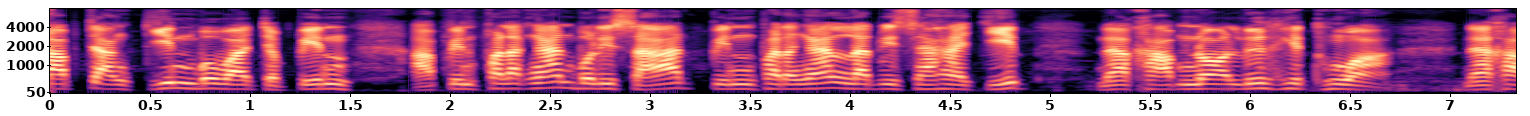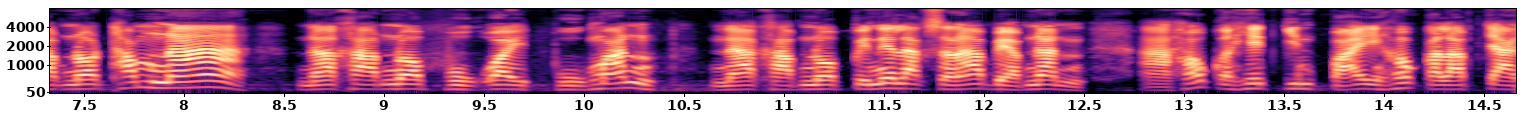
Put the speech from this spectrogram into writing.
รับจ้างกินบ่ว่าจะเป็นอ่าเป็นพนักงานบริษัท เป็นพนักงานรัฐวิสาหกิจนะครับเนาะหรือเฮ็ดหัวนะครับเนาะทำนานะครับเนาะปลูกอ้อยปลูกมันนะครับเนาะเป็นในลักษณะแบบนั้นอ่าเฮาก็เฮ็ดกินไปเฮาก็รับจ้าง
